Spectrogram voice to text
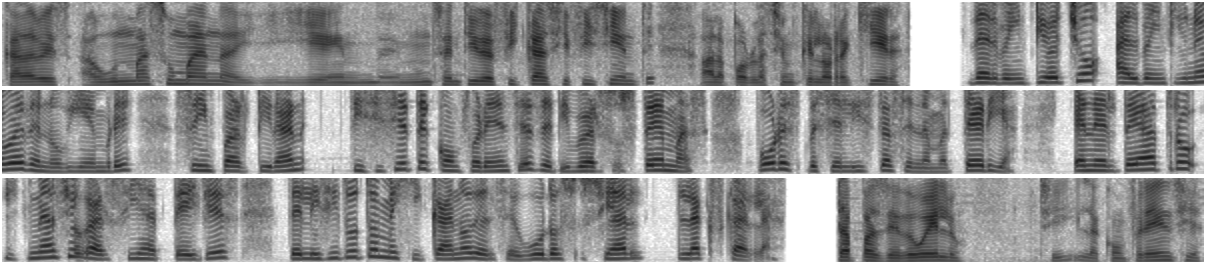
cada vez aún más humana y en, en un sentido eficaz y eficiente a la población que lo requiera. Del 28 al 29 de noviembre se impartirán 17 conferencias de diversos temas por especialistas en la materia en el Teatro Ignacio García Telles del Instituto Mexicano del Seguro Social Tlaxcala. Etapas de duelo, la conferencia,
